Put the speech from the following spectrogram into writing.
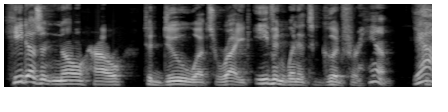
he doesn't know how to do what's right even when it's good for him. Yeah.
